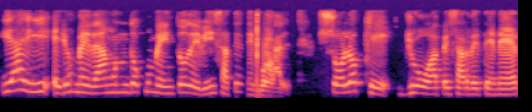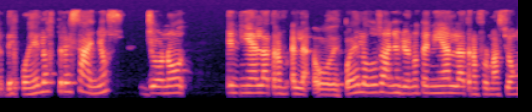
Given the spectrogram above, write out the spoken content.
y ahí ellos me dan un documento de visa temporal. Solo que yo, a pesar de tener, después de los tres años, yo no tenía la, o después de los dos años yo no tenía la transformación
